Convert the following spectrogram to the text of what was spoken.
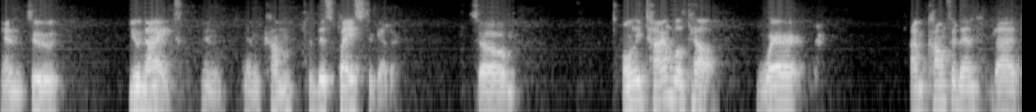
and to unite and and come to this place together. So only time will tell where I'm confident that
